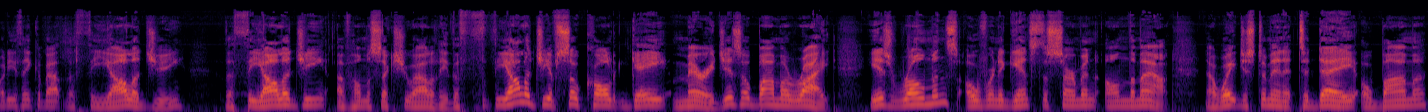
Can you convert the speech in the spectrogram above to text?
What do you think about the theology, the theology of homosexuality, the th- theology of so called gay marriage? Is Obama right? Is Romans over and against the Sermon on the Mount? Now, wait just a minute. Today, Obama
